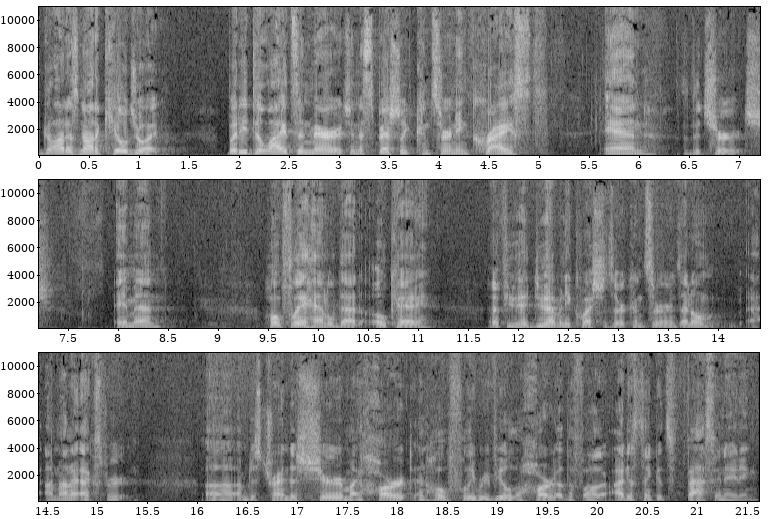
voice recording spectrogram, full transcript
God is not a killjoy. but he delights in marriage, and especially concerning Christ and the church. Amen? Hopefully, I handled that okay. If you do have any questions or concerns, I don't, I'm not an expert. Uh, I'm just trying to share my heart and hopefully reveal the heart of the Father. I just think it's fascinating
